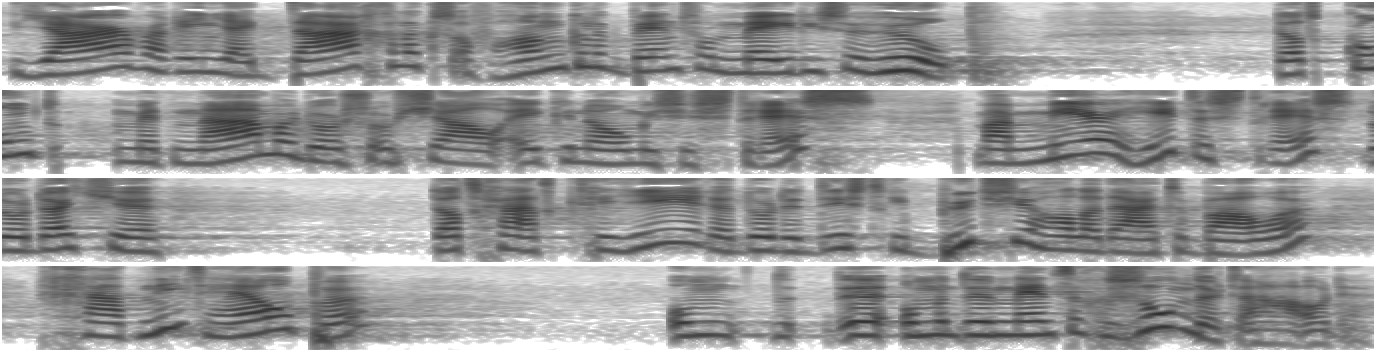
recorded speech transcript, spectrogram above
jaar waarin jij dagelijks afhankelijk bent van medische hulp. Dat komt met name door sociaal-economische stress, maar meer hittestress doordat je dat gaat creëren door de distributiehallen daar te bouwen, gaat niet helpen om de, om de mensen gezonder te houden.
